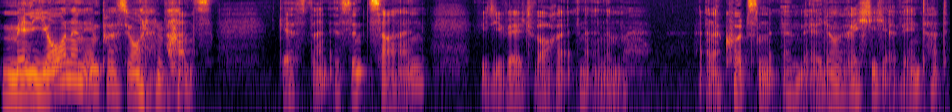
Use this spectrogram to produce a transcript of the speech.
Millionen Impressionen waren es gestern. Es sind Zahlen, wie die Weltwoche in einem, einer kurzen äh, Meldung richtig erwähnt hat,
